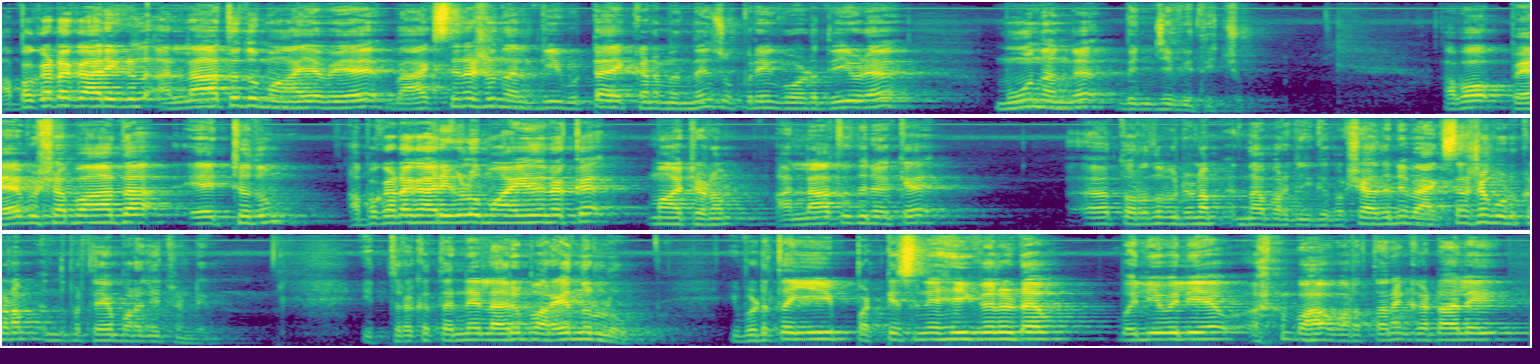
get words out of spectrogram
അപകടകാരികൾ അല്ലാത്തതുമായവയെ വാക്സിനേഷൻ നൽകി വിട്ടയക്കണമെന്ന് സുപ്രീം കോടതിയുടെ മൂന്നംഗ ബെഞ്ച് വിധിച്ചു. അപ്പോൾ പേ വിഷബാധ ഏറ്റതും അപകടകാരികളുമായതിനൊക്കെ മാറ്റണം അല്ലാത്തതിനൊക്കെ തുറന്നു വിടണം എന്നാണ് പറഞ്ഞിരിക്കുന്നത്. പക്ഷേ അതിന് വാക്സിനേഷൻ കൊടുക്കണം എന്ന് പ്രത്യേകം പറഞ്ഞിട്ടുണ്ട്. ഇത്രയൊക്കെ തന്നെ എല്ലാവരും പറയുന്നുള്ളൂ. ഇവിടുത്തെ ഈ പട്ടിസ്നേഹികളുടെ വലിയ വലിയ വർത്തമാനം കേട്ടാൽ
